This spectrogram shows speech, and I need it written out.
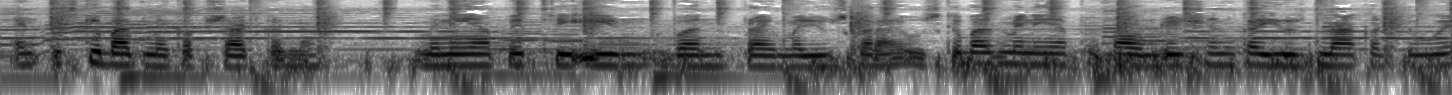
एंड उसके बाद मेकअप स्टार्ट करना। मैंने यहाँ पे three in one primer use करा है। उसके बाद मैंने यहाँ पे फाउंडेशन का यूज़ ना करते हुए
